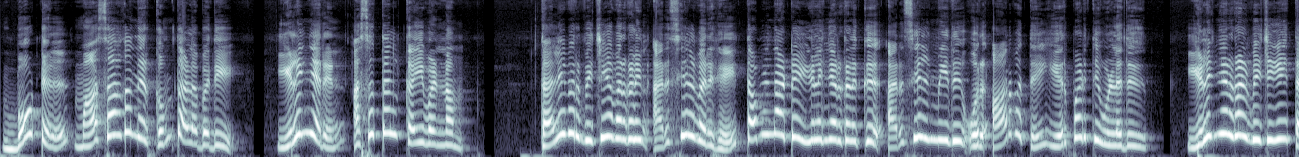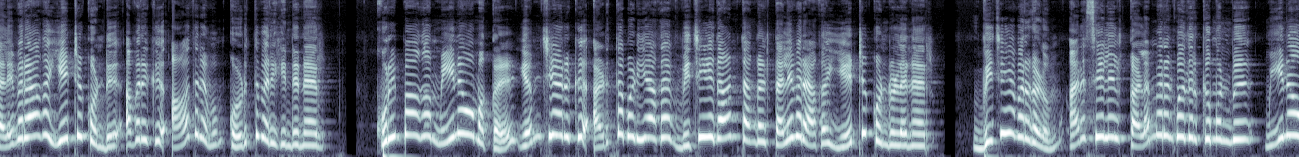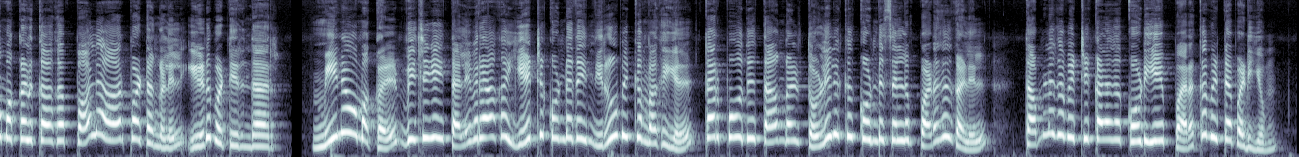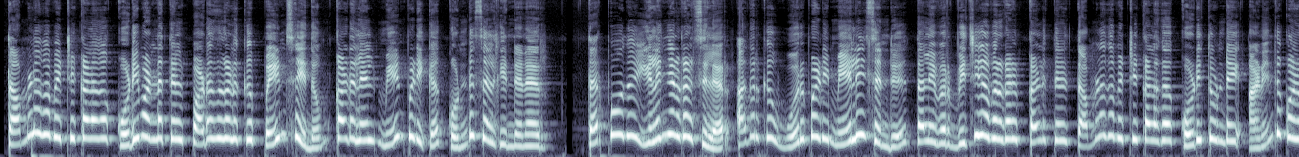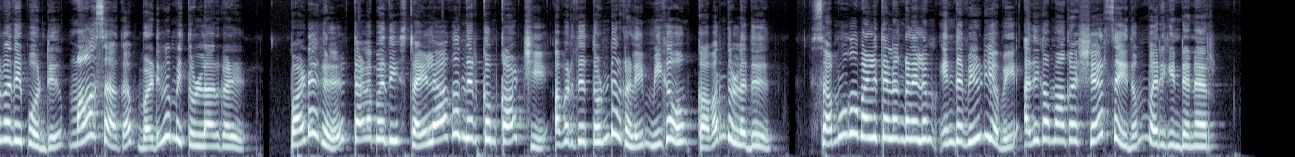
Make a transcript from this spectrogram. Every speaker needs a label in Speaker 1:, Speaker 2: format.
Speaker 1: போட்டில் மாசாக நிற்கும் தளபதி. இளைஞரின் அசத்தல் கைவண்ணம். தலைவர் விஜய் அவர்களின் அரசியல் வருகை தமிழ்நாட்டு இளைஞர்களுக்கு அரசியல் மீது ஒரு ஆர்வத்தை ஏற்படுத்தி உள்ளது இளைஞர்கள் விஜயை தலைவராக ஏற்றுக்கொண்டு அவருக்கு ஆதரவும் கொடுத்து வருகின்றனர். குறிப்பாக மீனவ மக்கள் எம்ஜிஆருக்கு அடுத்தபடியாக விஜயதான் தங்கள் தலைவராக ஏற்றுக்கொண்டுள்ளனர். விஜய் அவர்களும் அரசியலில் களமிறங்குவதற்கு முன்பு மீனவ மக்களுக்காக பல ஆர்ப்பாட்டங்களில் ஈடுபட்டிருந்தார். மீனவ மக்கள் விஜயை தலைவராக ஏற்றுக்கொண்டதை நிரூபிக்கும் வகையில் தற்போது தாங்கள் தொழிலுக்கு கொண்டு செல்லும் படகுகளில் தமிழக வெற்றி கழக கொடியை பறக்கவிட்டபடியும் தமிழக வெற்றி கழக கொடி வண்ணத்தில் படகுகளுக்கு பெயிண்ட் செய்தும் கடலில் மீன்பிடிக்க கொண்டு செல்கின்றனர். தற்போது இளைஞர்கள் சிலர் அதற்கு ஒருபடி மேலே சென்று தலைவர் விஜய் அவர்கள் கழுத்தில் தமிழக வெற்றி கழக கொடித்துண்டை அணிந்து கொள்வதை போன்று மாசாக வடிவமைத்துள்ளார்கள். படகு தளபதி ஸ்டைலாக நிற்கும் காட்சி அவரது தொண்டர்களை மிகவும் கவர்ந்துள்ளது. சமூக வலைதளங்களிலும் இந்த வீடியோவை அதிகமாக ஷேர் செய்தும் வருகின்றனர்.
